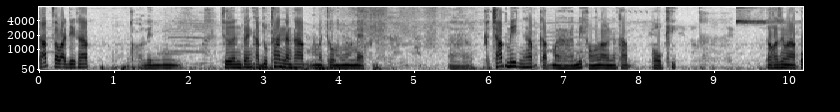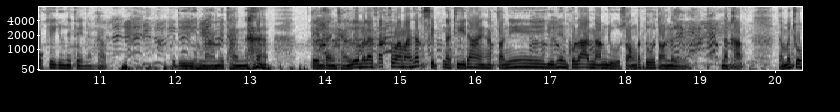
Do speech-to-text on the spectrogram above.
ครับสวัสดีครับ ขอเรียนเชิญแฟนคลับทุกท่านนะครับ มาชมแมตช์กระชับมิตรนะครับกับมหามิตรของเรานะครับโปคิกเราก็จะมาโปรคิกยูไนเต็ดนะครับพอดีมาไม่ทันเกมการแข่งเริ่มมาแล้วสักประมาณสักสิบนาทีได้ครับ ตอนนี้ยูเนียนโคราชนำอยู่ 2 ประตูต่อหนึ่งนะครับเดี๋ยวมาชม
